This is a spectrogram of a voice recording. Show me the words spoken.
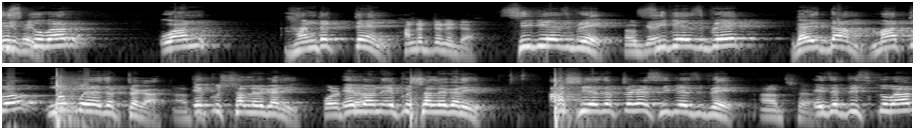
Discover one hundred ten hundred ten এটা। সিবিএস ব্রেক সিবিএস ব্রেক গাড়ির দাম মাত্র নব্বই হাজার টাকা। আচ্ছা। একুশ সালের গাড়ি। পরেরটা? এলন একুশ সালের গাড়ি। আশি হাজার টাকায় সিবিএস ব্রেক আচ্ছা। এই যে ডিসকভার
